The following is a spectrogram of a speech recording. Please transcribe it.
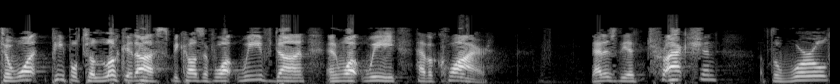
to want people to look at us because of what we've done and what we have acquired. That is the attraction of the world.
